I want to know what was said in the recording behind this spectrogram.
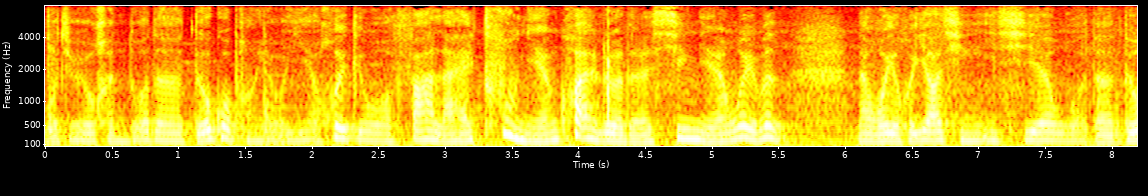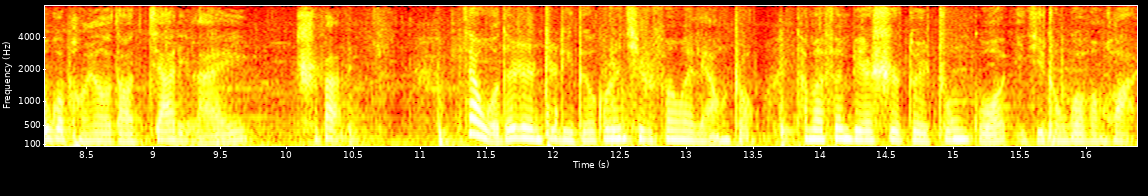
我就有很多的德国朋友也会给我发来兔年快乐的新年慰问。那我也会邀请一些我的德国朋友到家里来吃饭。在我的认知里，德国人其实分为两种，他们分别是对中国以及中国文化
